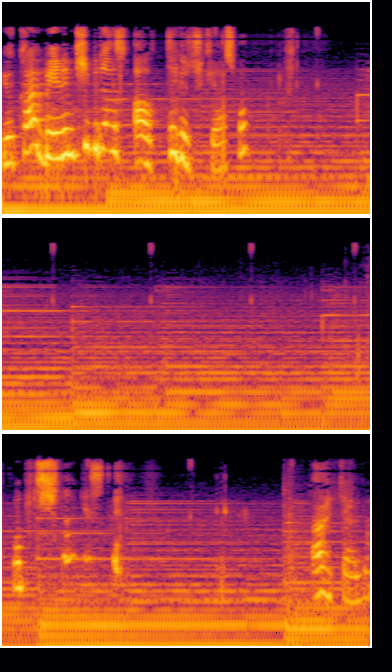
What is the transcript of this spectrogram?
Yok abi benimki biraz altta gözüküyor az Hop dıştan geçti. Ay geldi.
